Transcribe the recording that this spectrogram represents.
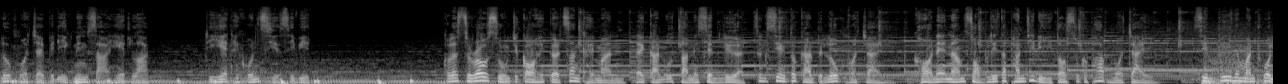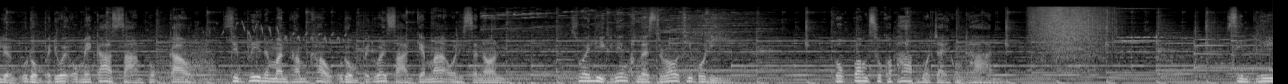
โรคหัวใจเป็นอีกหนึ่งสาเหตุหลัก ที่เฮ็ดให้คนเสียชีวิตคอเลสเตอรอลสูงจะก่อให้เกิดสร้างไขมันและการอุดตันในเส้นเลือด ซึ่งเสี่ยงต่อการเป็นโรคหัวใจ ขอแนะนำ2ผลิตภัณฑ์ที่ดีต่อสุขภาพหัวใจ ซิมพลีน้ำมันถั่วเหลืองอุดมไปด้วยโอเมก้า 369 ซิมพลีน้ำมันหำเข้าอุดมไปด้วยสารแกมมาโอลิซานอลช่วยหลีกเลี่ยงคอเลสเตอรอลที่บดี ปกป้องสุขภาพหัวใจของทาน ซิมพลี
